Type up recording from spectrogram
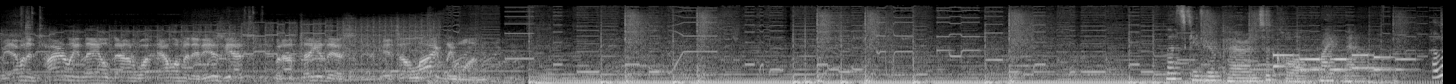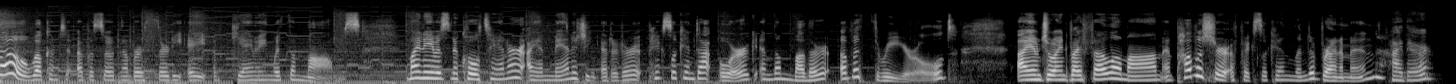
We haven't entirely nailed down what element it is yet, but I'll tell you this it's a lively one. Let's give your parents a call right now. Hello, welcome to episode number 38 of Gaming with the Moms. My name is Nicole Tanner. I am managing editor at pixelkin.org and the mother of a three year old. I am joined by fellow mom and publisher of Pixelkin, Linda Brenneman, Hi there.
